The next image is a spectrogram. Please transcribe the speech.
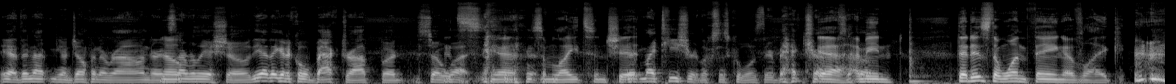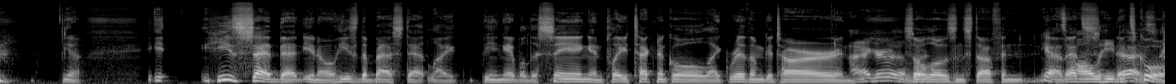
yeah. They're not you know jumping around or it's not really a show. Yeah, they got a cool backdrop, but so It's, what? yeah, some lights and shit. My T-shirt looks as cool as their backdrop. Yeah, so- I mean, that is the one thing of like, you know, he, he's said that you know he's the best at like being able to sing and play technical like rhythm guitar and I agree with him, solos and stuff. And yeah, That's that's all he that's does. cool.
